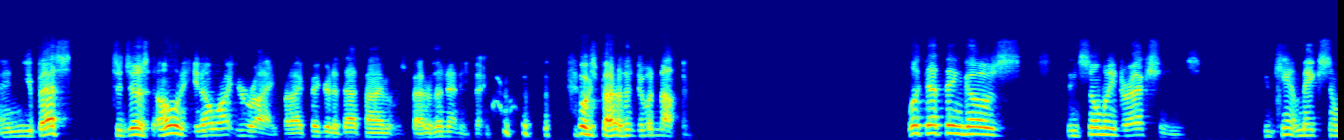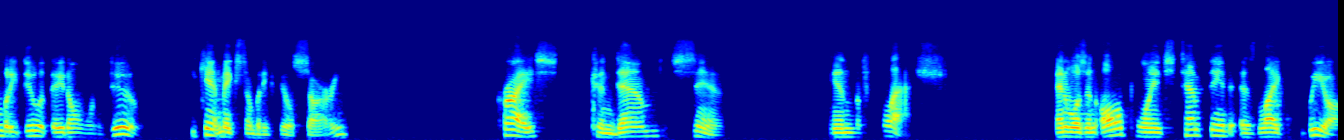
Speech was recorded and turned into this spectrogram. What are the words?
And you best to just own it. You know what? You're right. But I figured at that time it was better than anything. it was better than doing nothing. Look, that thing goes in so many directions. You can't make somebody do what they don't want to do. You can't make somebody feel sorry. Christ condemned sin in the flesh and was in all points tempted as like we are,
